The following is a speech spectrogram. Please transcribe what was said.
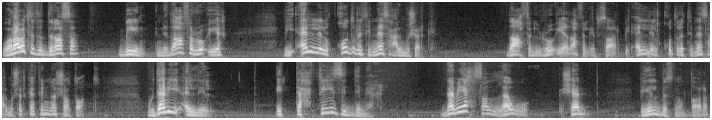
وربطت الدراسة بين إن ضعف الرؤية بيقلل قدرة الناس على المشاركة. ضعف الرؤية ضعف الإبصار بيقلل قدرة الناس على المشاركة في النشاطات وده بيقلل التحفيز الدماغي. ده بيحصل لو شاب بيلبس نظارة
